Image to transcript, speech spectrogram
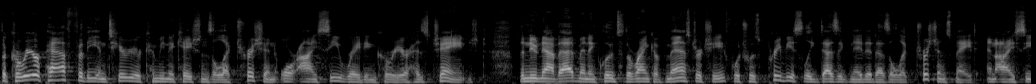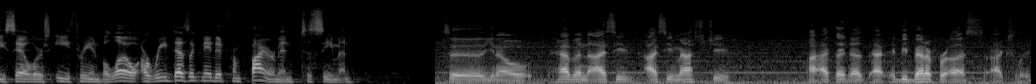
The career path for the Interior Communications Electrician, or IC rating career, has changed. The new NAVADMIN includes the rank of Master Chief, which was previously designated as Electrician's Mate, and IC sailors E3 and below are redesignated from Fireman to Seaman. To, you know, having the IC, IC Master Chief, I, I think that, that, it'd be better for us, actually.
